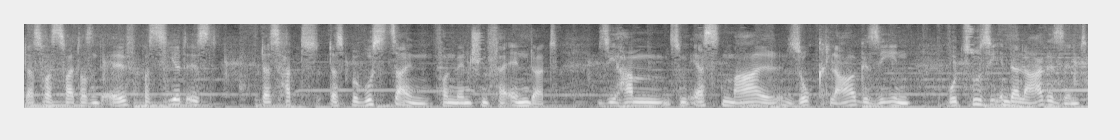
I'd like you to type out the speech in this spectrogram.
Das, was 2011 passiert ist, das hat das Bewusstsein von Menschen verändert. Sie haben zum ersten Mal so klar gesehen, wozu sie in der Lage sind.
